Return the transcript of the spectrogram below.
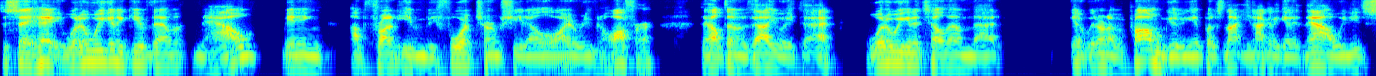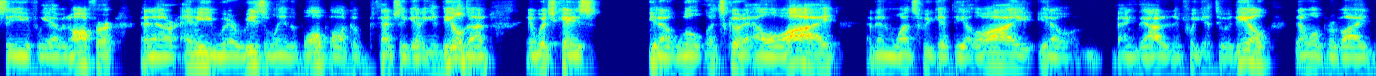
to say, hey, what are we going to give them now? Meaning upfront, even before term sheet, LOI, or even offer, to help them evaluate that. What are we going to tell them that you know, we don't have a problem giving it, but it's not, you're not going to get it now. We need to see if we have an offer and are anywhere reasonably in the ballpark of potentially getting a deal done, in which case, you know, we'll, let's go to LOI. And then once we get the LOI, you know, banged out, and if we get to a deal, then we'll provide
